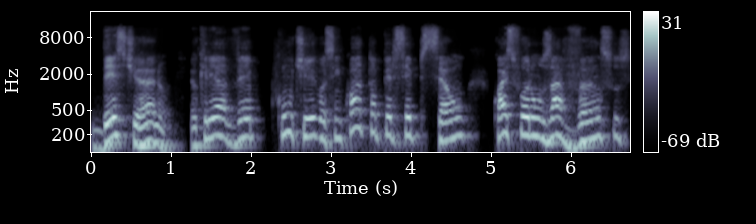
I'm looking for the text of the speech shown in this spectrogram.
deste ano, eu queria ver contigo assim, qual a tua percepção, quais foram os avanços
